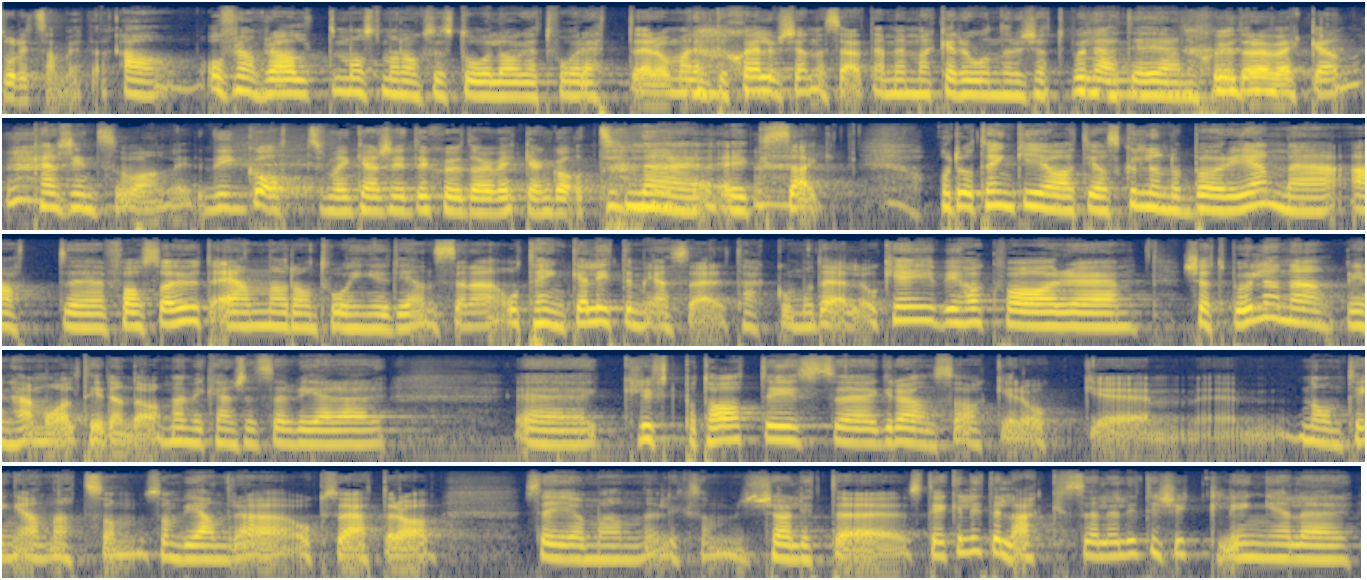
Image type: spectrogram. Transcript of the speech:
dåligt samvete. Ja, och framförallt måste man också stå och laga två rätter om man inte själv känner så att ja, men makaroner och köttbullar äter jag gärna sju dagar i veckan. Kanske inte så vanligt. Det är gott men kanske inte sju dagar i veckan gott. Nej, exakt. Och då tänker jag att jag skulle nog börja med att eh, fasa ut en av de två ingredienserna och tänka lite mer så här tacomodell. Okej, vi har kvar eh, köttbullarna vid den här måltiden då, men vi kanske serverar eh, klyftpotatis, eh, grönsaker och eh, någonting annat som, som vi andra också äter av. Säg om man liksom kör lite, steker lite lax eller lite kyckling eller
